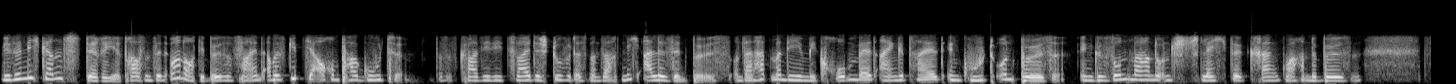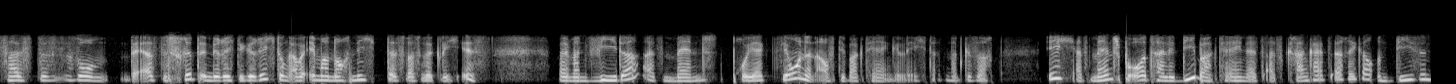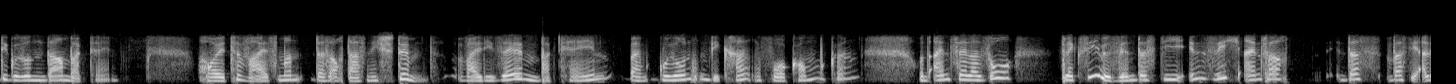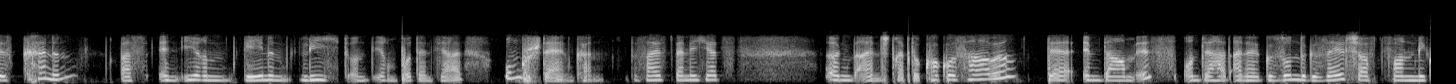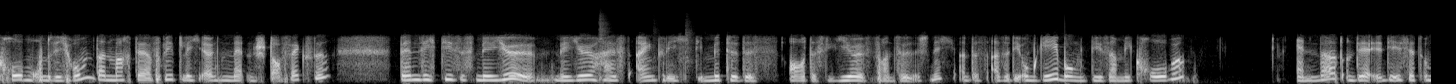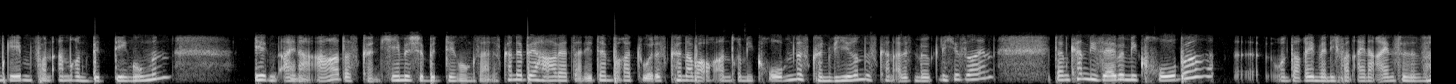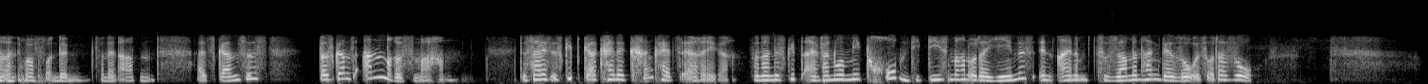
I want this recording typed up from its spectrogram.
wir sind nicht ganz steril. Draußen sind immer noch die bösen Feinde, aber es gibt ja auch ein paar gute. Das ist quasi die zweite Stufe, dass man sagt, nicht alle sind böse. Und dann hat man die Mikrobenwelt eingeteilt in gut und böse, in gesundmachende und schlechte, krankmachende Bösen. Das heißt, das ist so der erste Schritt in die richtige Richtung, aber immer noch nicht das, was wirklich ist. Weil man wieder als Mensch Projektionen auf die Bakterien gelegt hat und hat gesagt, ich als Mensch beurteile die Bakterien jetzt als Krankheitserreger und die sind die gesunden Darmbakterien. Heute weiß man, dass auch das nicht stimmt, weil dieselben Bakterien beim Gesunden wie Kranken vorkommen können und Einzeller so flexibel sind, dass die in sich einfach das, was sie alles können, was in ihren Genen liegt und ihrem Potenzial, umstellen können. Das heißt, wenn ich jetzt irgendeinen Streptococcus habe, der im Darm ist und der hat eine gesunde Gesellschaft von Mikroben um sich herum, dann macht er friedlich irgendeinen netten Stoffwechsel. Wenn sich dieses Milieu, Milieu heißt eigentlich die Mitte des Ortes, Lieu französisch nicht, also die Umgebung dieser Mikrobe ändert und der, die ist jetzt umgeben von anderen Bedingungen, irgendeiner Art. Das können chemische Bedingungen sein, das kann der pH-Wert sein, die Temperatur, das können aber auch andere Mikroben, das können Viren, das kann alles Mögliche sein. Dann kann dieselbe Mikrobe, äh, und da reden wir nicht von einer einzelnen, sondern immer von den, von den Arten als Ganzes, was ganz anderes machen. Das heißt, es gibt gar keine Krankheitserreger, sondern es gibt einfach nur Mikroben, die dies machen oder jenes in einem Zusammenhang, der so ist oder so.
